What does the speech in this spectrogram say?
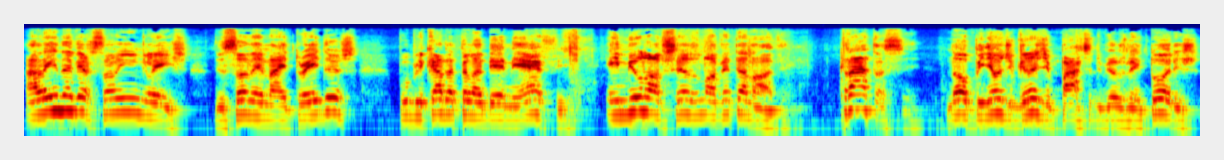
além da versão em inglês de Sunday Night Traders, publicada pela BMF em 1999. Trata-se, na opinião de grande parte de meus leitores,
